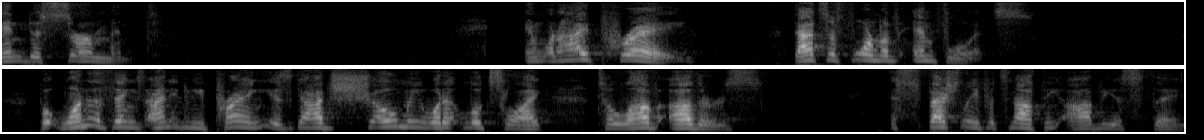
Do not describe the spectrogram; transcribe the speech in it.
and discernment. And when I pray, that's a form of influence. But one of the things I need to be praying is God, show me what it looks like to love others, especially if it's not the obvious thing.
